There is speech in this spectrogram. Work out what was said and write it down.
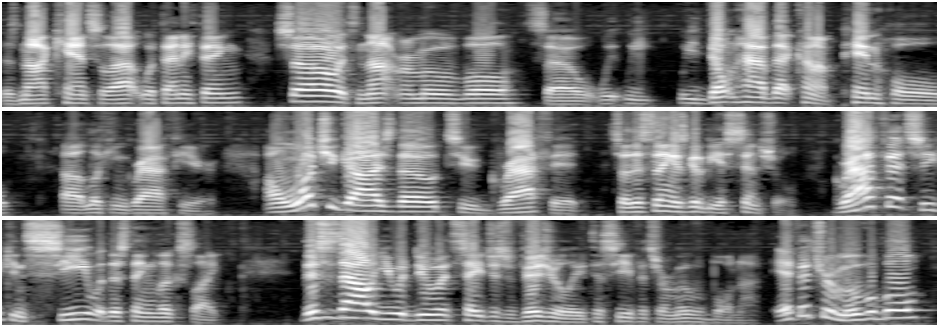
does not cancel out with anything, so it's not removable. So we we, we don't have that kind of pinhole uh, looking graph here. I want you guys though to graph it. So this thing is going to be essential. Graph it so you can see what this thing looks like. This is how you would do it, say, just visually to see if it's removable or not. If it's removable,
